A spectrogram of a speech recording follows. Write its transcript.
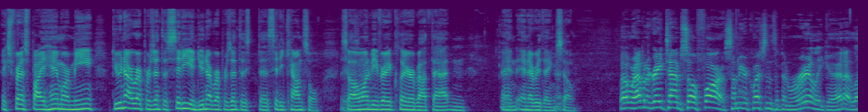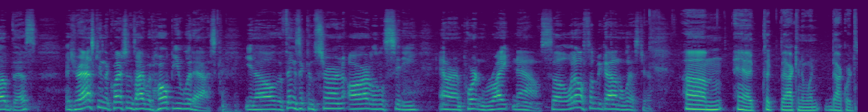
expressed by him or me do not represent the city and do not represent the, the city council. So I want to be very clear about that and and and everything. So. Well, we're having a great time so far. Some of your questions have been really good. I love this. As you're asking the questions I would hope you would ask. You know, the things that concern our little city and are important right now. So, what else have we got on the list here? Um, And I clicked back and it went backwards.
